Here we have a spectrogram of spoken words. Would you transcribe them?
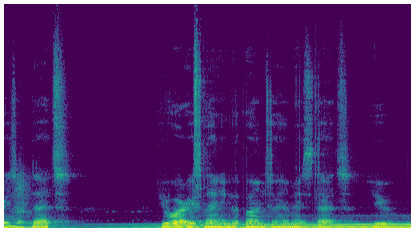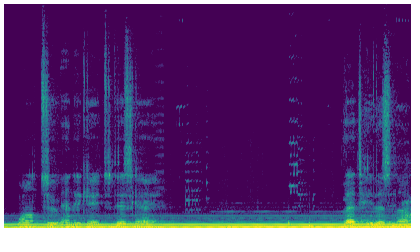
reason that you are explaining the poem to him is that you want to indicate to this guy that he does not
